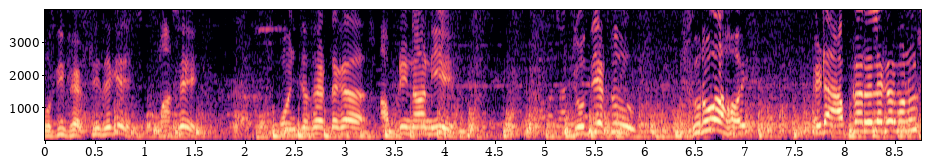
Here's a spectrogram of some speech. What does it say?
প্রতি ফ্যাক্টরি থেকে মাসে পঞ্চাশ হাজার টাকা আপনি না নিয়ে যদি একটু শুরুয়া হয়, এটা আপনার এলাকার মানুষ,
